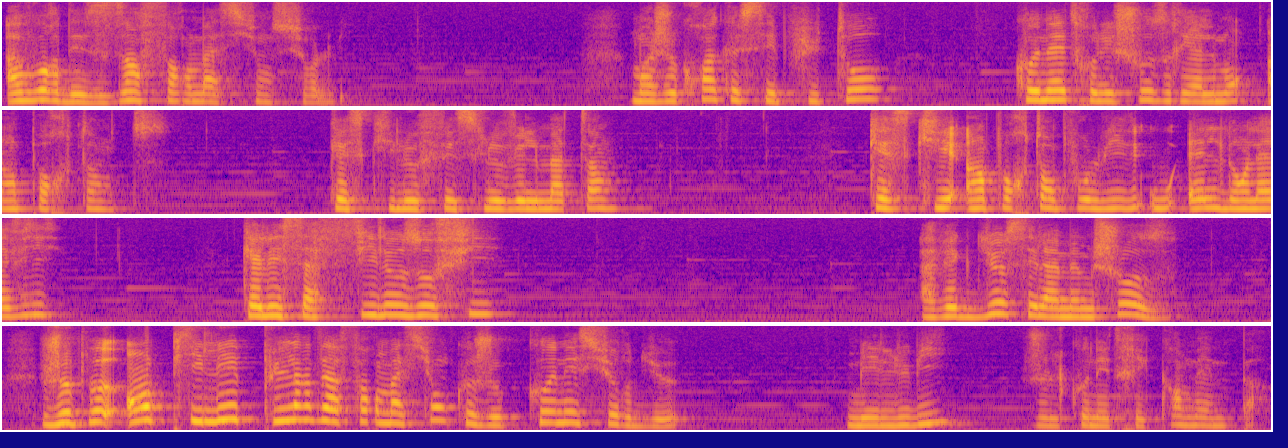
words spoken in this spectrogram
Avoir des informations sur lui? Moi je crois que c'est plutôt connaître les choses réellement importantes. Qu'est-ce qui le fait se lever le matin? Qu'est-ce qui est important pour lui ou elle dans la vie? Quelle est sa philosophie? Avec Dieu, c'est la même chose. Je peux empiler plein d'informations que je connais sur Dieu, mais lui, je ne le connaîtrai quand même pas.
